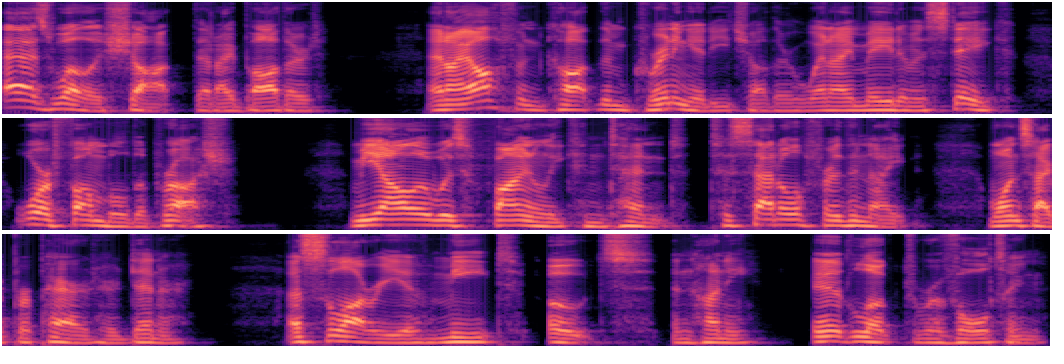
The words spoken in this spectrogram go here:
as well as shocked that I bothered, and I often caught them grinning at each other when I made a mistake or fumbled a brush. Miala was finally content to settle for the night once I prepared her dinner a slurry of meat, oats, and honey. It looked revolting,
